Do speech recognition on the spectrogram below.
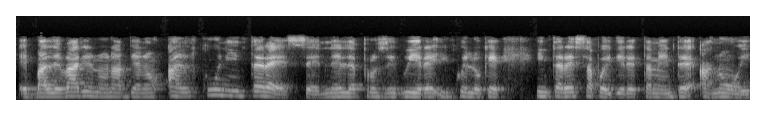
e balle varie non abbiano alcuni interesse nel proseguire in quello che interessa poi direttamente a noi,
